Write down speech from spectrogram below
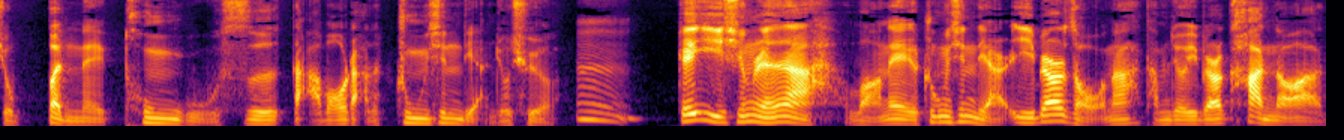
就奔那通古斯大爆炸的中心点就去了。嗯这一行人啊，往那个中心点一边走呢，他们就一边看到啊，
